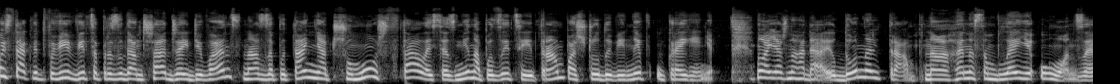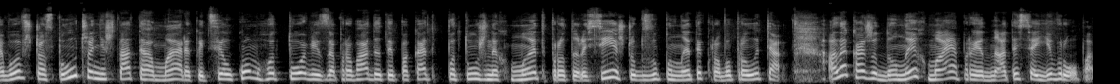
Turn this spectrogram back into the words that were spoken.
Ось так відповів віце-президент США Джей Ді Венс на запитання, чому ж сталася зміна позиції Трампа щодо війни в Україні. Ну а я ж нагадаю, Дональд Трамп на генасамблеї ООН заявив, що Сполучені Штати Америки цілком готові запровадити пакет потужних мит проти Росії, щоб зупинити кровопролиття. Але каже, до них має приєднатися Європа.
